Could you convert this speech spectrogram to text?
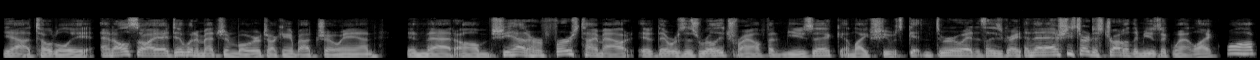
Yeah, totally. And also, I, I did want to mention while we were talking about Joanne in that um, she had her first time out. It, there was this really triumphant music, and like she was getting through it, and so it was great. And then as she started to struggle, the music went like womp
